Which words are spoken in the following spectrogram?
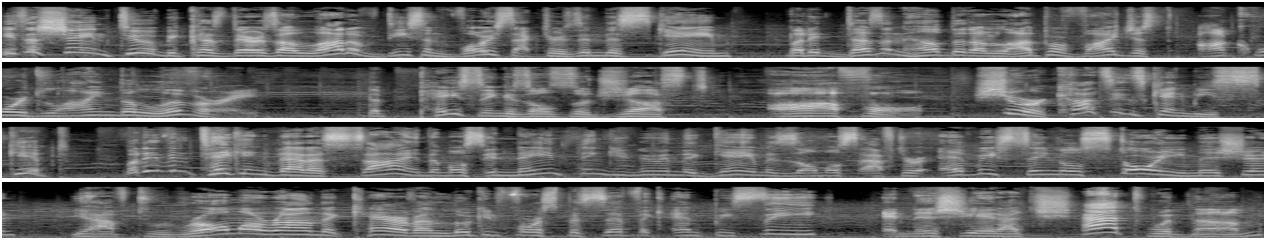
It's a shame too because there's a lot of decent voice actors in this game, but it doesn't help that a lot provide just awkward line delivery. The pacing is also just awful. Sure, cutscenes can be skipped, but even taking that aside, the most inane thing you do in the game is almost after every single story mission, you have to roam around the caravan looking for a specific NPC, initiate a chat with them,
